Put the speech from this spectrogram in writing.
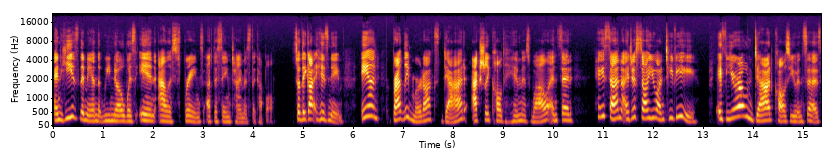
And he is the man that we know was in Alice Springs at the same time as the couple. So they got his name. And Bradley Murdoch's dad actually called him as well and said, Hey, son, I just saw you on TV. If your own dad calls you and says,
